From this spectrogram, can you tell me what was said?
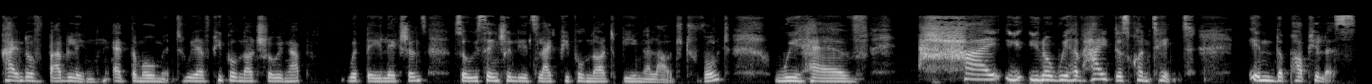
kind of bubbling at the moment. We have people not showing up with the elections. So essentially it's like people not being allowed to vote. We have high, you, know, we have high discontent in the populace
